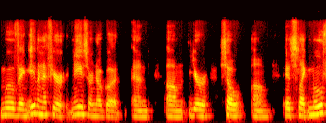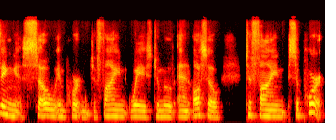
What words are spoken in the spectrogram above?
moving, even if your knees are no good and um, you're so um, it's like moving is so important to find ways to move and also to find support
